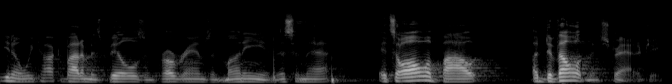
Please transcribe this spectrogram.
you know, we talk about them as bills and programs and money and this and that. It's all about a development strategy,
